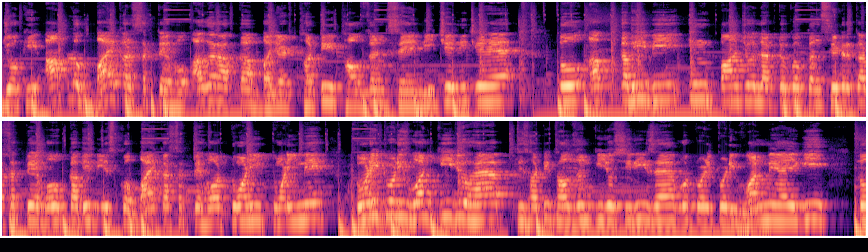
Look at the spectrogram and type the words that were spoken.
जो कि आप लोग बाय कर सकते हो अगर आपका बजट थर्टी से नीचे नीचे है। तो आप कभी भी इन पाँचों लैपटॉप को कंसीडर कर सकते हो कभी भी इसको बाय कर सकते हो। 2020 में 2021 की जो है 30,000 की जो सीरीज़ है वो 2021 में आएगी। तो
